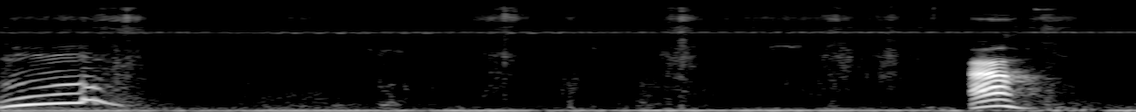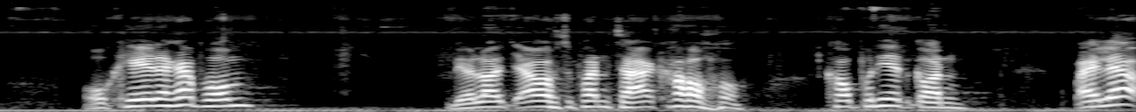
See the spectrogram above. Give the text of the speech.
อืม อาโอเคนะครับผม เดี๋ยวเราจะเอาสุพรรณษาเข้าเข้าพระเนียดก่อน ไปแล้ว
